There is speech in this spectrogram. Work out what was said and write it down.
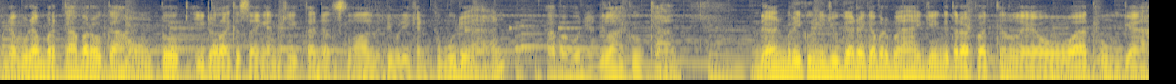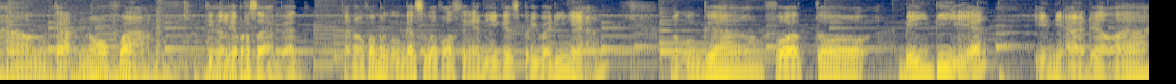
Mudah-mudahan berkah barokah untuk idola kesayangan kita Dan selalu diberikan kemudahan Apa pun yang dilakukan. Dan berikutnya juga ada kabar bahagia yang kita dapatkan lewat unggahan Kak Nova. Kita lihat persahabat Kak Nova mengunggah sebuah postingan di IG pribadinya. Mengunggah foto baby ya. Ini adalah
